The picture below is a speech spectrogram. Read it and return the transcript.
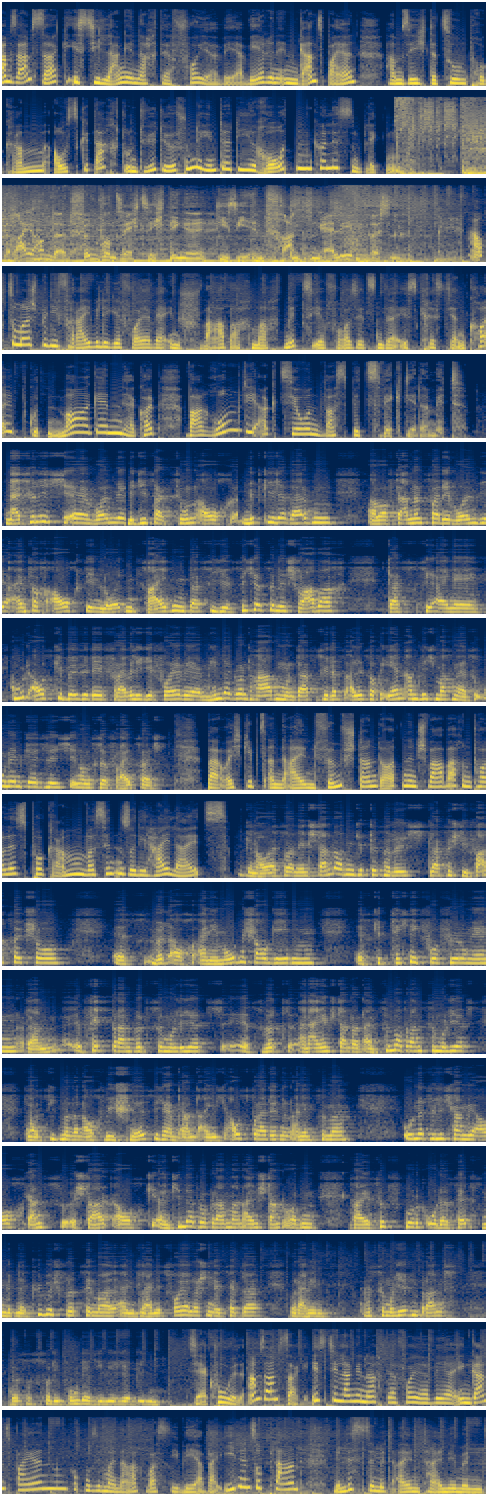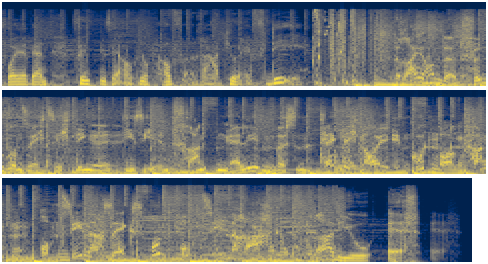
Am Samstag ist die lange Nacht der Feuerwehr. Während in ganz Bayern haben sich dazu ein Programm ausgedacht und wir dürfen hinter die roten Kulissen blicken. 365 Dinge, die Sie in Franken erleben müssen. Auch zum Beispiel die Freiwillige Feuerwehr in Schwabach macht mit. Ihr Vorsitzender ist Christian Kolb. Guten Morgen, Herr Kolb. Warum die Aktion? Was bezweckt ihr damit? Natürlich äh, wollen wir mit dieser Aktion auch Mitglieder werben, aber auf der anderen Seite wollen wir einfach auch den Leuten zeigen, dass sie hier sicher sind in Schwabach, dass sie eine gut ausgebildete freiwillige Feuerwehr im Hintergrund haben und dass wir das alles auch ehrenamtlich machen, also unentgeltlich in unserer Freizeit. Bei euch gibt es an allen fünf Standorten in Schwabach ein tolles Programm. Was sind denn so die Highlights? Genau, also an den Standorten gibt es natürlich klassisch die Fahrzeugshow. Es wird auch eine Modenschau geben. Es gibt Technikvorführungen, dann Fettbrand wird simuliert. Es wird an einem Standort ein Zimmerbrand simuliert. Da sieht man dann auch, wie schnell sich ein Brand eigentlich ausbreitet in einem Zimmer. Und natürlich haben wir auch ganz stark auch ein Kinderprogramm an allen Standorten, sei es Hüpfburg oder selbst mit einer Kübelspritze mal ein kleines Feuer löschen etc. oder einen simulierten Brand. Das ist so die Punkte, die wir hier bieten. Sehr cool. Am Samstag ist die lange Nacht der Feuerwehr in ganz Bayern. Gucken Sie mal nach, was die Wehr bei Ihnen so plant. Eine Liste mit allen teilnehmenden Feuerwehren finden Sie auch noch auf radiof.de. 365 Dinge, die Sie in Franken erleben müssen. Täglich neu in Guten Morgen Franken um 10 nach 6 und um 10 nach 8. Radio F.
